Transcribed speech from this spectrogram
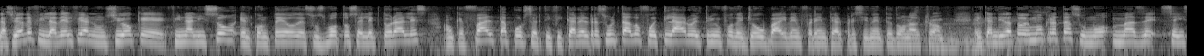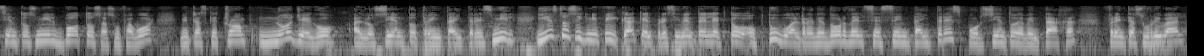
La ciudad de Filadelfia anunció que finalizó el conteo de sus votos electorales, aunque falta por certificar el resultado, fue claro el triunfo de Joe Biden frente al presidente Donald Trump. El candidato demócrata sumó más de 600 mil votos a su favor, mientras que Trump no llegó a los 133 mil. Y esto significa que el presidente electo obtuvo alrededor del 63% de ventaja frente a su rival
